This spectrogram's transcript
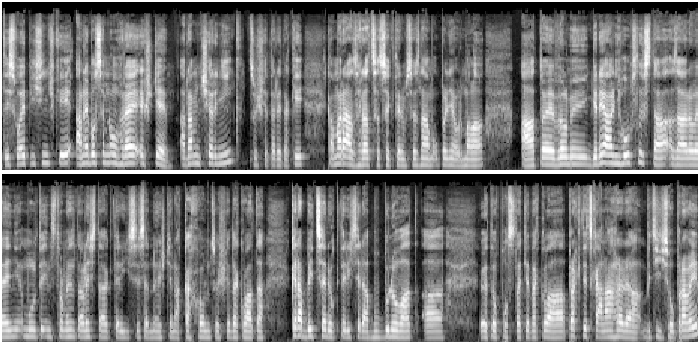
ty svoje písničky, anebo se mnou hraje ještě Adam Černík, což je tady taky kamarád z Hradce, se kterým se znám úplně odmala. A to je velmi geniální houslista a zároveň multiinstrumentalista, který si sedne ještě na kachon, což je taková ta krabice, do které se dá bubnovat a je to v podstatě taková praktická náhrada bicí soupravy.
